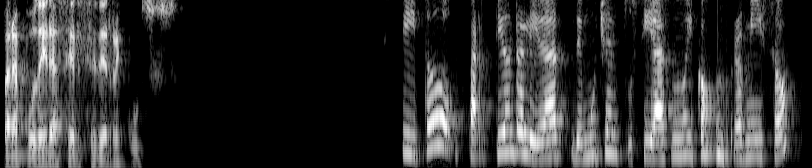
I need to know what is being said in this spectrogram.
para poder hacerse de recursos. Sí, todo partió en realidad de mucho entusiasmo y compromiso.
